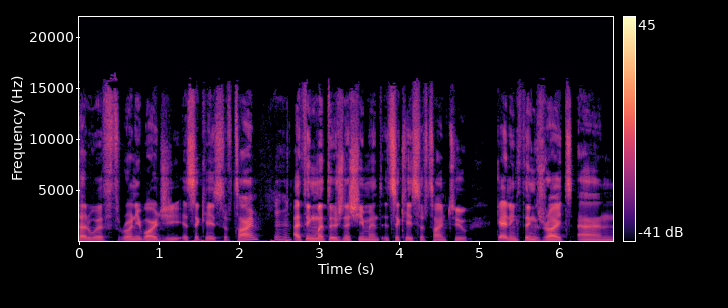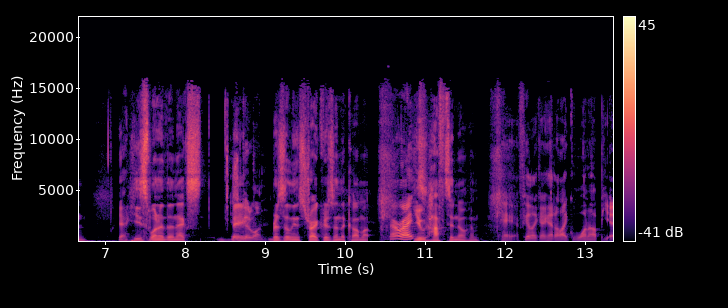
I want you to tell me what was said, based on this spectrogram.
said with Roony Bardghji, it's a case of time. Mhm. I think Matheus Nascimento, it's a case of time too, getting things right, and yeah, he's one of the next big good one. Brazilian strikers in the come up. All right. You have to know him. Okay, I feel like I gotta like one up you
